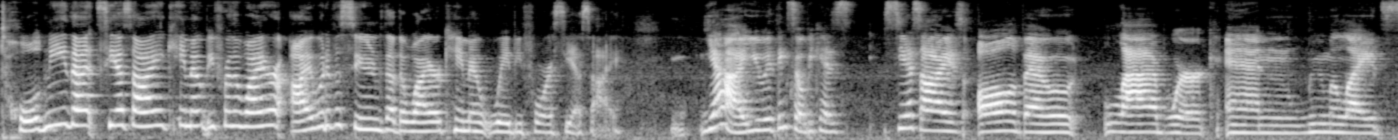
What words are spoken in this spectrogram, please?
told me that CSI came out before The Wire, I would have assumed that The Wire came out way before CSI. Yeah, you would think so because CSI is all about lab work and Luma lights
